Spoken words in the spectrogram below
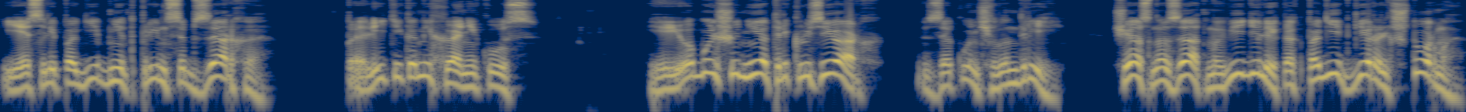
«если погибнет принцип Зарха, политика Механикус». «Ее больше нет, реклюзиарх», — закончил Андрей. «Час назад мы видели, как погиб Геральт Шторма».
